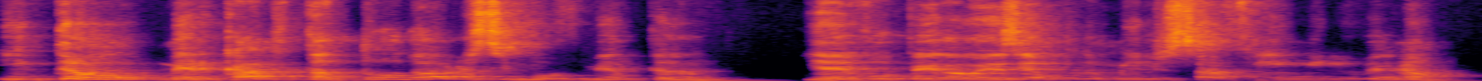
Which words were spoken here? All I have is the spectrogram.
Então, o mercado está toda hora se movimentando. E aí eu vou pegar o um exemplo do milho safrinha e milho verão.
